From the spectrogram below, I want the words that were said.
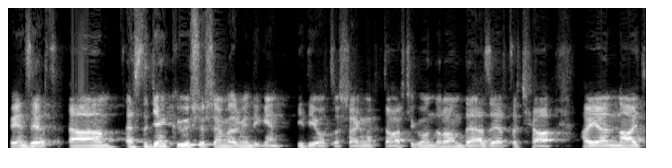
pénzért. Um, ezt egy ilyen külsős ember mindig ilyen idiótaságnak tartja, gondolom, de azért, hogyha ha ilyen nagy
